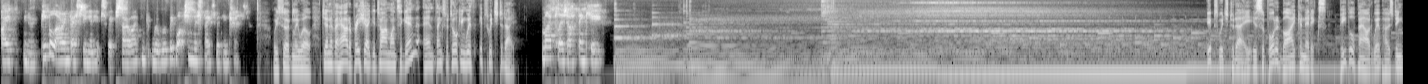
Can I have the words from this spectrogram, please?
I, you know, people are investing in Ipswich. So I think we will be watching this space with interest. We certainly will. Jennifer Howard, appreciate your time once again, and thanks for talking with Ipswich today. My pleasure. Thank you. Ipswich Today is supported by Conetix, people powered web hosting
